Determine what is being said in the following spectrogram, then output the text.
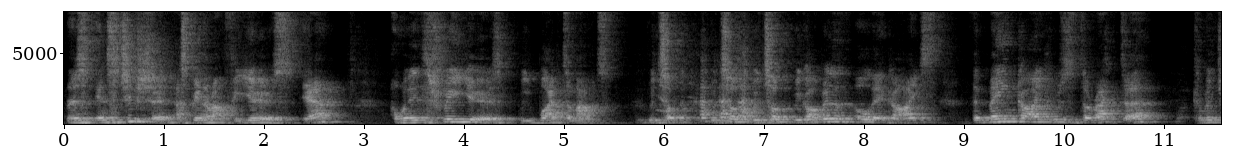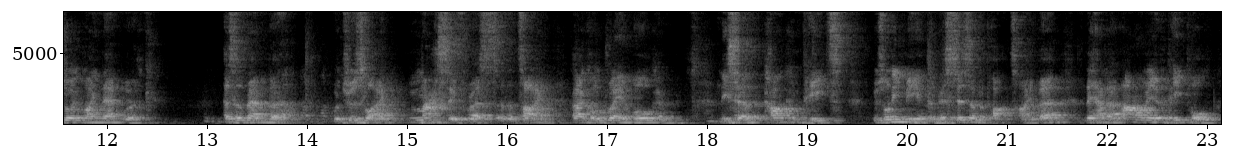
was institution that's been around for years, yeah? And within three years, we wiped them out. We took, we took, we took, we got rid of all their guys. The main guy who was the director come and join my network as a member, which was like massive for us at the time. A guy called Graham Morgan. And he said, can't compete. It was only me and the missus and a part-timer. They had an army of people.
